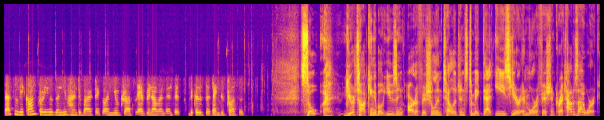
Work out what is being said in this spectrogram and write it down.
that's why we can't produce a new antibiotic or new drugs every now and then it's because it's a lengthy process. So you're talking about using artificial intelligence to make that easier and more efficient, correct? How does that work?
